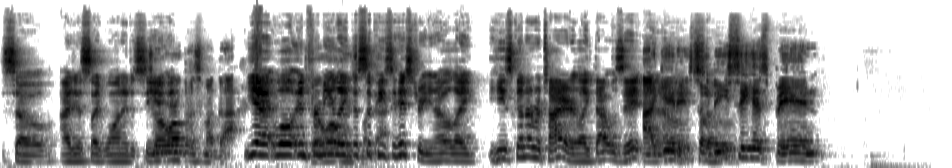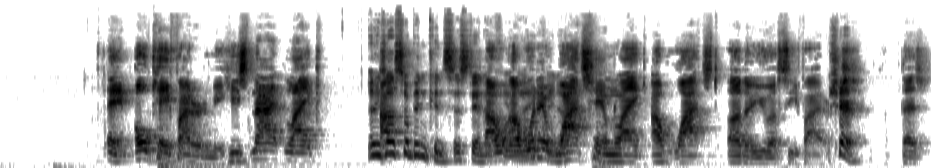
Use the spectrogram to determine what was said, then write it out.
So I just like wanted to see Joe it. And- Rogan's my guy. yeah, well, and for Joe me, like this is a piece guy. of history. You know, like he's gonna retire. Like that was it. you I know? get it. So, DC has been an okay fighter to me. He's not like He's I- also been consistent. I, feel I like, wouldn't you know? watch him like I've watched other UFC fighters. Sure. That's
